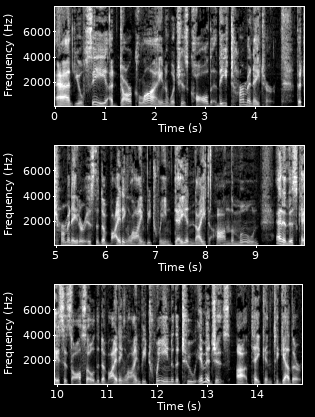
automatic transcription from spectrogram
and you'll see a dark line which is called the terminator. The terminator is the dividing line between day and night on the moon. And in this case, it's also the dividing line between the two images uh, taken together.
